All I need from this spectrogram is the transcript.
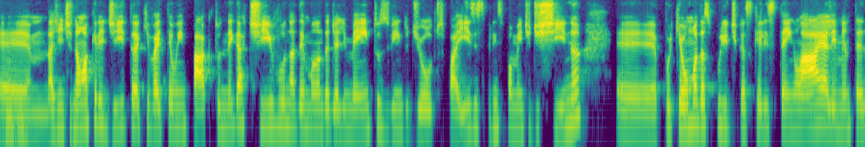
Uhum. Eh, a gente não acredita que vai ter um impacto negativo na demanda de alimentos vindo de outros países, principalmente de China, porque uma das políticas que eles têm lá é alimenta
